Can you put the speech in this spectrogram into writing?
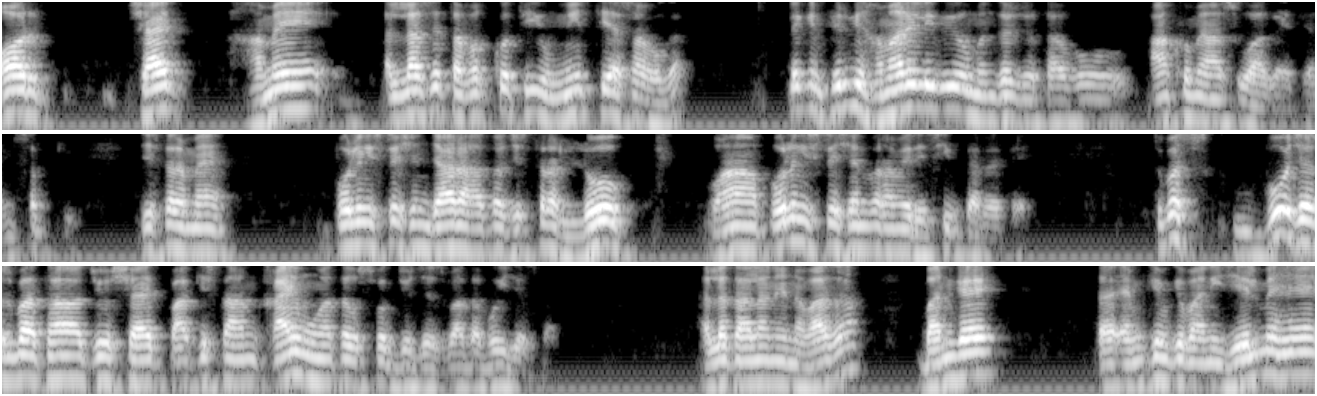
और शायद हमें अल्लाह से तो थी उम्मीद थी ऐसा होगा। लेकिन फिर भी हमारे लिए भी वो मंजर जो था, वो आँखों में आँसू आ गए थे हम सब की। जिस तरह मैं पोलिंग स्टेशन जा रहा था, जिस तरह लोग वहाँ पोलिंग स्टेशन पर हमें रिसीव कर रहे थे तो बस वो जज्बा था जो शायद पाकिस्तान कायम हुआ था, उस वक्त जो जज्बा था, वही जज्बा। था अल्लाह ताला ने नवाजा, बन गए एम क्यू के बानी जेल में हैं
